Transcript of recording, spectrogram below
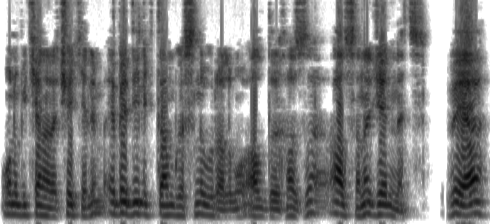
onu bir kenara çekelim. Ebedilik damgasını vuralım o aldığı hazza al sana cennet. Veya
